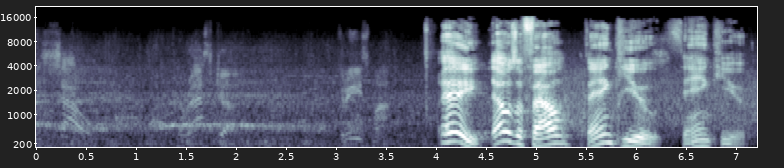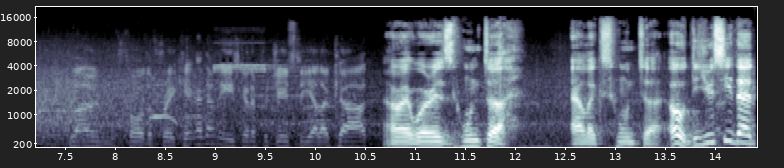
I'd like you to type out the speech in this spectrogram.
Bissau. Carrasco. Griezmann. Hey, that was a foul. Thank you. Thank you. Blown for the free kick. I don't think he's going to produce the yellow card. All right, where is Hunter? Alex Hunter. Oh, did you see that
